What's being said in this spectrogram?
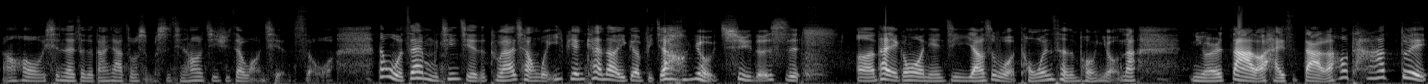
然后现在这个当下做什么事情，然后继续再往前走哦。那我在母亲节的涂鸦墙，我一边看到一个比较 有趣的是，呃，他也跟我年纪一样，是我同温层的朋友。那女儿大了，孩子大了，然后他对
